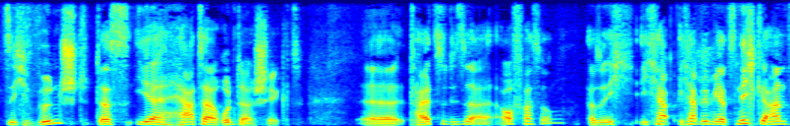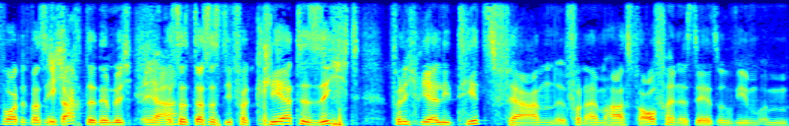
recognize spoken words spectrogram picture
sich wünscht, dass ihr Hertha runterschickt. Äh, teilst du diese Auffassung? Also ich, ich habe ich hab ihm jetzt nicht geantwortet, was ich, Ich hab- dachte, nämlich, ja. dass, das, dass es die verklärte Sicht völlig realitätsfern von einem HSV-Fan ist, der jetzt irgendwie im, im,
